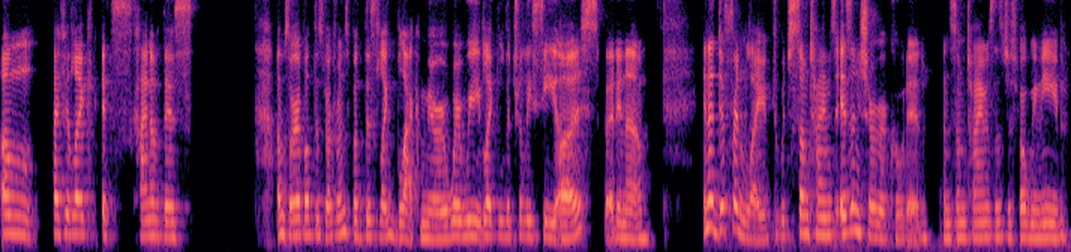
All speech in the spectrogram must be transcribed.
um, I feel like it's kind of this I'm sorry about this reference, but this like black mirror where we like literally see us, but in a in a different light, which sometimes isn't sugar coated, and sometimes that's just what we need.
